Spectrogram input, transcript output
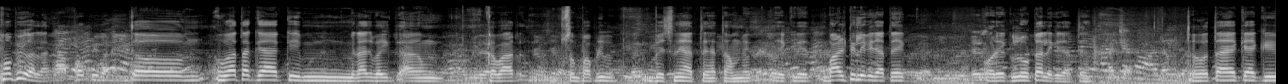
खोपी वाला। तो हुआ था क्या कि मिराज भाई कबार सोन पापड़ी बेचने आते हैं तो हमने एक बाल्टी लेके जाते हैं और एक लोटा लेके जाते हैं। तो होता है क्या कि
